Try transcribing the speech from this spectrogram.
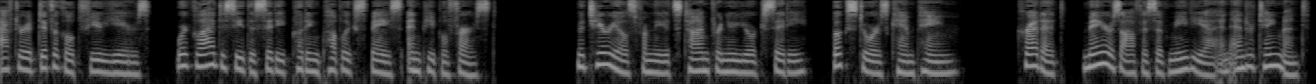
after a difficult few years, we're glad to see the city putting public space and people first. Materials from the It's Time for New York City Bookstores campaign. Credit Mayor's Office of Media and Entertainment.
